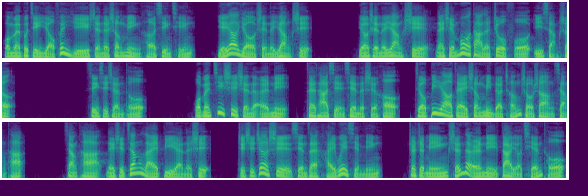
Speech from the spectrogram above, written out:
我们不仅有份于神的生命和性情，也要有神的样式。有神的样式，乃是莫大的祝福与享受。信息选读：我们既是神的儿女，在他显现的时候，就必要在生命的成熟上像他。像他，乃是将来必然的事。只是这事现在还未显明，这指明神的儿女大有前途，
